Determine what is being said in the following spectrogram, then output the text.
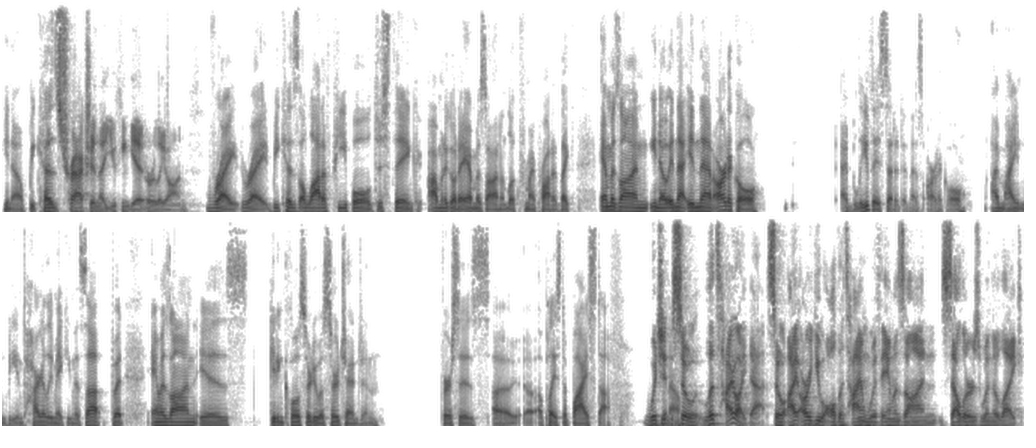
you know because it's traction that you can get early on. Right right. Because a lot of people just think i'm going to go to amazon and look for my product. Like amazon you know in that in that article i believe they said it in this article. I might be entirely making this up but amazon is getting closer to a search engine versus a, a place to buy stuff which you know? so let's highlight that. So i argue all the time with amazon sellers when they're like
